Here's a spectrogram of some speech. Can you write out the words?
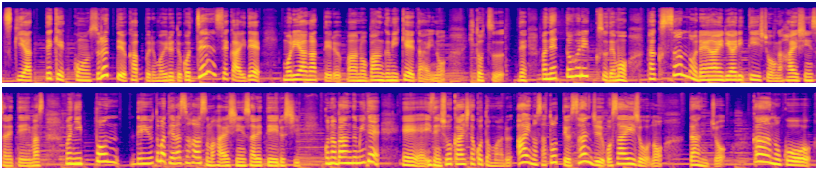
付き合って結婚するっていうカップルもいるというこれ全世界で盛り上がっているあの番組形態の一つで、ネットフリックスでもたくさんの恋愛リアリティショーが配信されています。まあ、日本でいうと、まあ、テラスハウスも配信されているしこの番組で、えー、以前紹介したこともある「愛の里」っていう35歳以上の男女があのこう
